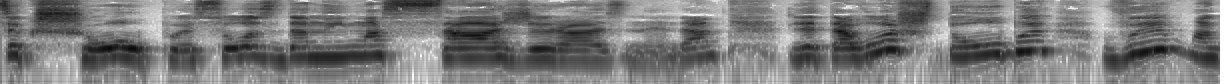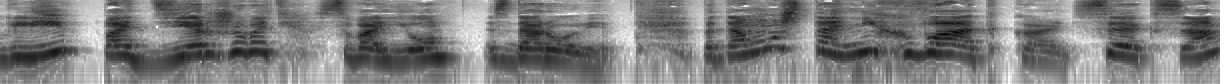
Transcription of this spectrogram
секс-шопы, созданы массажи разные, да, для того, чтобы вы могли поддерживать свое здоровье. Потому что нехватка секса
